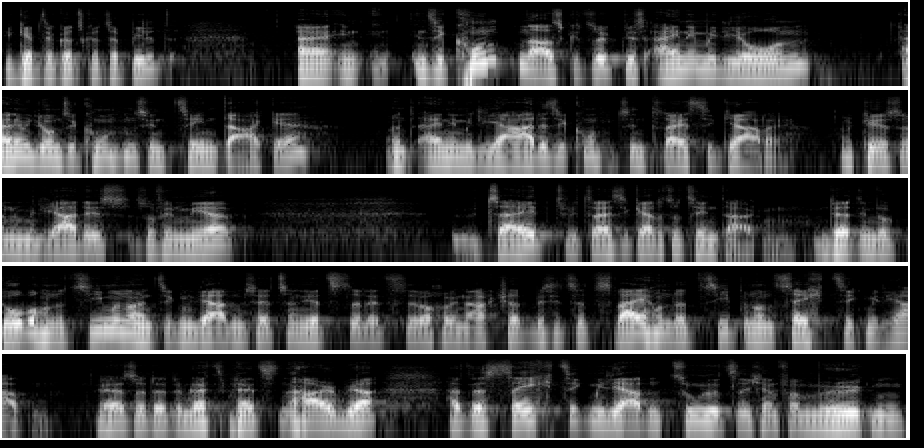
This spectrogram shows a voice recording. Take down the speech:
Ich gebe dir kurz, kurz ein Bild. Äh, in, in, in Sekunden ausgedrückt ist eine Million, eine Million Sekunden sind zehn Tage. Und eine Milliarde Sekunden sind 30 Jahre. Okay, so eine Milliarde ist so viel mehr Zeit wie 30 Jahre zu 10 Tagen. Und er hat im Oktober 197 Milliarden besetzt und jetzt, letzte Woche habe ich nachgeschaut, besitzt er 267 Milliarden. Ja, also im letzten, letzten Halbjahr hat er 60 Milliarden zusätzlich an Vermögen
